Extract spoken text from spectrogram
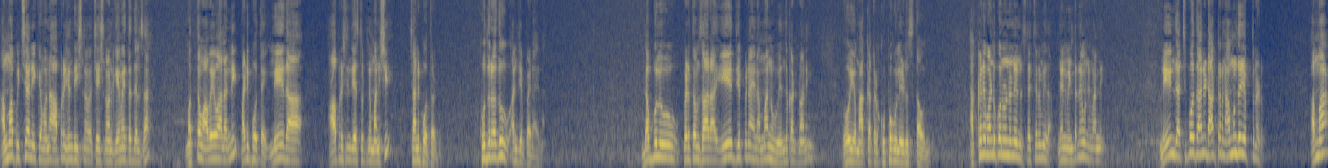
అమ్మ పిచ్చా నీకేమన్నా ఆపరేషన్ తీసిన చేసిన వానికి ఏమవుతుందో తెలుసా? మొత్తం అవయవాలన్నీ పడిపోతాయి. లేదా ఆపరేషన్ చేస్తుంటే మనిషి చనిపోతాడు. కుదరదు అని చెప్పాడు ఆయన. డబ్బులు పెడతాం సారా ఏది చెప్పినా ఆయన అమ్మ నువ్వు ఎందుకంటున్నావు? అని ఓ ఇక మా అక్క అక్కడ కుప్పగులు ఏడుస్తూ ఉంది. అక్కడే వండుకొని ఉన్నా నేను స్ట్రెచ్చర్ మీద. నేను వింటనే ఉన్నా ఇవన్నీ. నేను చచ్చిపోతా అని డాక్టర్ నా ముందే చెప్తున్నాడు. అమ్మ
